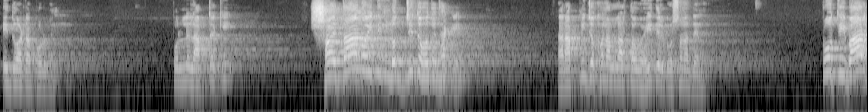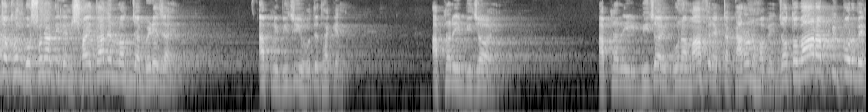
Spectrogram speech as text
এই দোয়াটা পড়বেন। পড়লে লাভটা কি? শয়তান ওই দিন লজ্জিত হতে থাকে। আর আপনি যখন আল্লাহর তাওহীদের ঘোষণা দেন, প্রতিবার যখন ঘোষণা দিলেন শয়তানের লজ্জা বেড়ে যায়, আপনি বিজয়ী হতে থাকেন। আপনার এই বিজয়, আপনার এই বিজয় গুণা মাফের একটা কারণ হবে। যতবার আপনি পড়বেন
